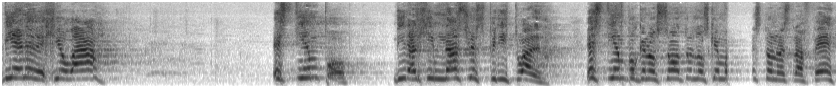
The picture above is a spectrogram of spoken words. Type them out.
viene de Jehová. Es tiempo de ir al gimnasio espiritual. Es tiempo que nosotros los que hemos puesto nuestra fe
